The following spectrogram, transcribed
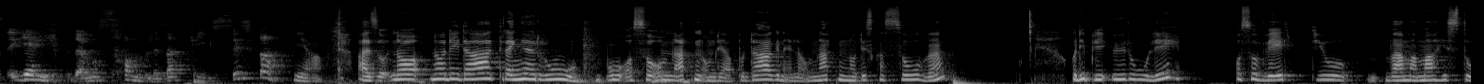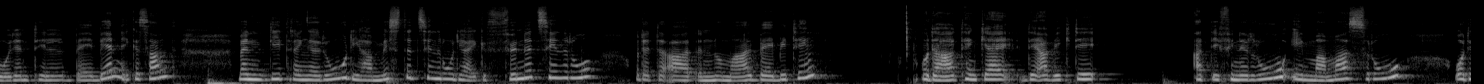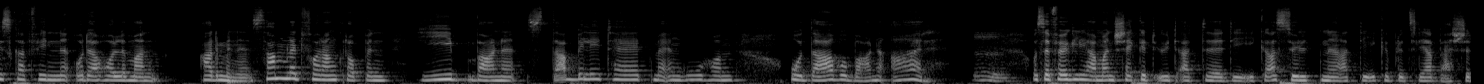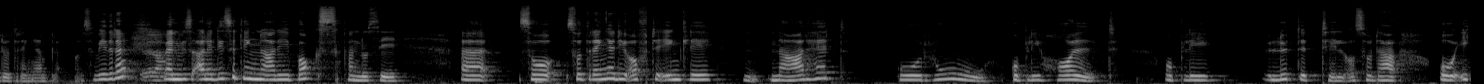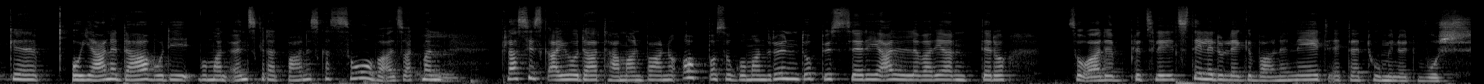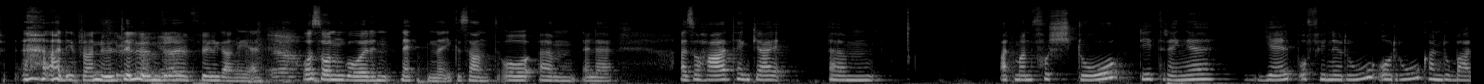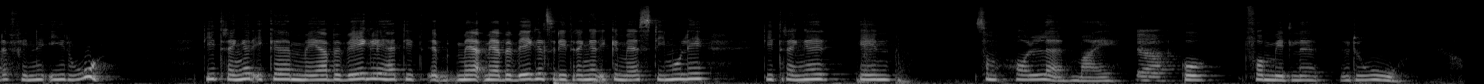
hjelpe dem å samle seg fysisk, da. Ja, altså når, når de da trenger ro, og også om natten, om det er på dagen eller om natten når de skal sove, og de blir urolig, og så vet jo hva mamma historien til babyen, ikke sant? Men de trenger ro, de har mistet sin ro, de har ikke funnet sin ro, og dette er en normal babyting. Og da tenker jeg det er viktig at de finner ro i mammas ro, og, de skal finne, og da holder man armene samlet foran kroppen, gi barnet stabilitet med en god hånd, og da hvor barnet er. Og selvfølgelig har man sjekket ut at eh, de ikke er sultne, at de ikke plutselig har bæsjet og trenger en plass osv. Ja. Men hvis alle disse tingene er i boks, kan du si, eh, så, så trenger de ofte egentlig nærhet og ro, og bli holdt, og bli lyttet til, og så da, og ikke og gjerne da hvor, de, hvor man ønsker at barnet skal sove. altså at man Klassisk er jo da tar man barnet opp, og så går man rundt og busser i alle varianter. og så er det plutselig litt stille, du legger barnet ned. Etter to minutter vosj, er de fra null til 100 full gang igjen. Ja. Og sånn går nettene, ikke sant. Og, um, eller, altså her tenker jeg um, at man forstår de trenger hjelp å finne ro, og ro kan du bare finne i ro. De trenger ikke mer bevegelighet, de, eh, mer, mer bevegelse, de trenger ikke mer stimuli. De trenger en som holder meg Ja. og formidler ro.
